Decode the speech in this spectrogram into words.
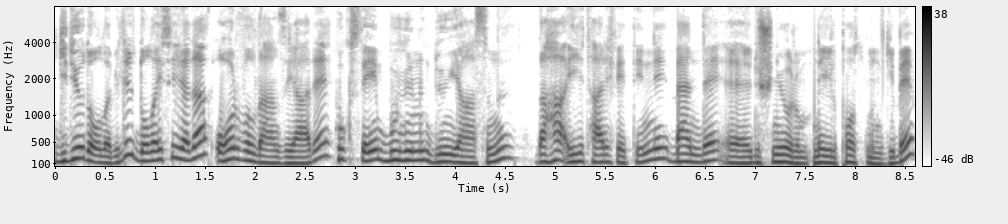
gidiyor da olabilir. Dolayısıyla da Orwell'dan ziyade Huxley'in bugünün dünyasını daha iyi tarif ettiğini ben de e, düşünüyorum Neil Postman gibi.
